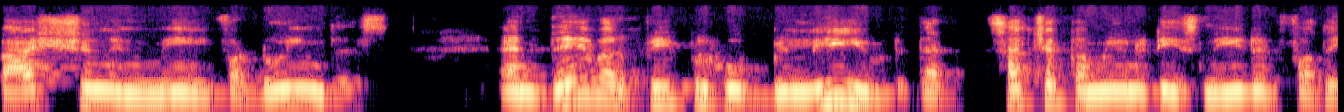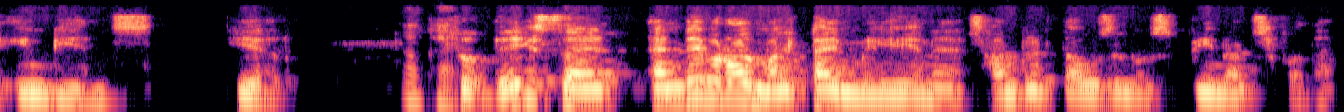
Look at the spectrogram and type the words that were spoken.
passion in me for doing this. And they were people who believed that such a community is needed for the Indians here. Okay. So they said, and they were all multi-millionaires, 100,000 was peanuts for them.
